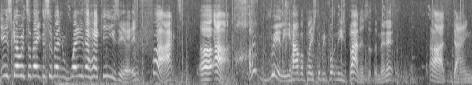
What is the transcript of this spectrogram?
is going to make this event way the heck easier. In fact, uh, ah, I don't really have a place to be putting these banners at the minute. Ah, dang.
